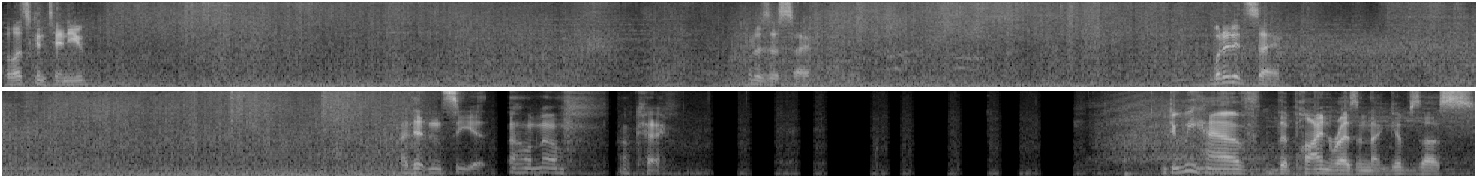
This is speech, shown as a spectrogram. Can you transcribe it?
But let's continue. What does this say? What did it say? I didn't see it. Oh no. Okay. Do we have the pine resin that gives us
